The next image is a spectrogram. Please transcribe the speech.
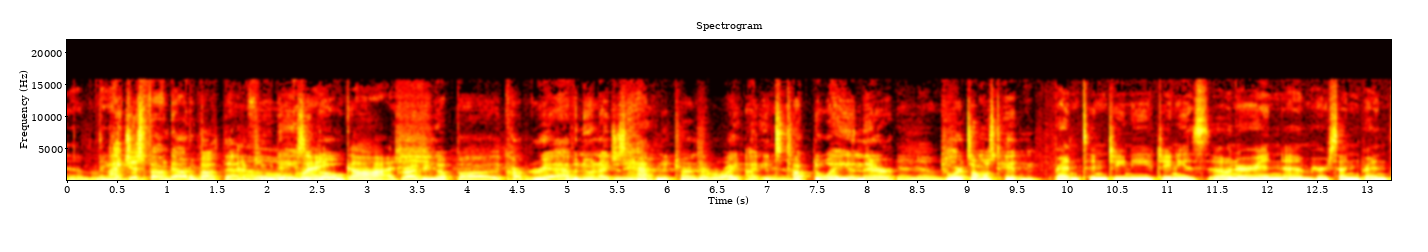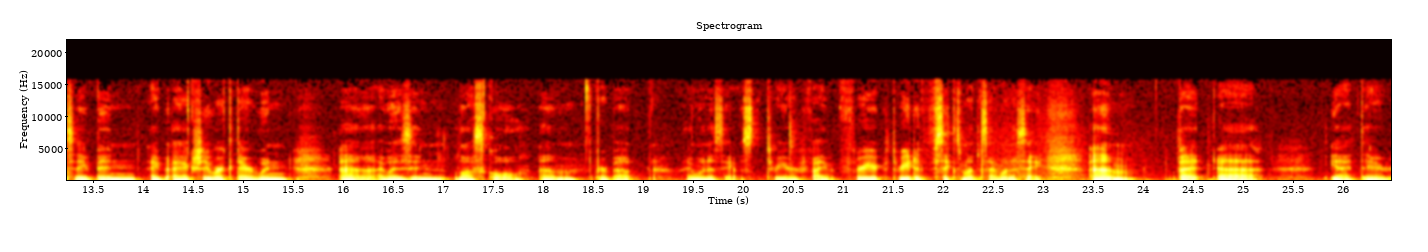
Um, my, I just found out about that a few days ago. Oh, days my ago. gosh. Driving up uh, Carpinteria Avenue, and I just happened to turn to the right. I, it's tucked away in there Yeah, no. to where it's almost hidden. Brent and Jeannie. Jeannie is the owner, and um, her son Brent. They've been. I, I actually worked there when uh, I was in law school um, for about. I want to say it was three or five, three, three to six months. I want to say, um, but uh, yeah, they're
